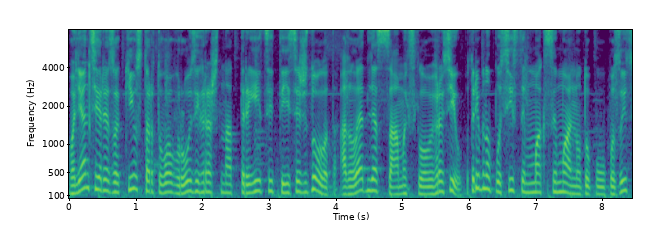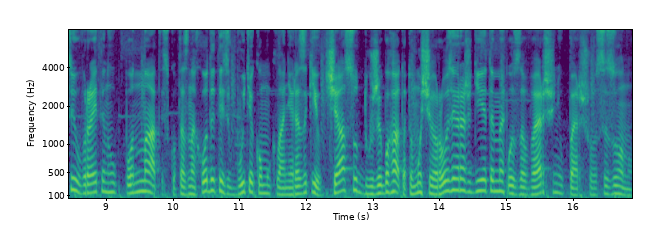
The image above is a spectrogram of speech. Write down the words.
В альянсі резаків стартував розіграш на 30 тисяч золота, але для самих скілових гравців потрібно посісти максимальну топову позицію в рейтингу по натиску та знаходитись в будь-якому клані резаків. Часу дуже багато, тому що розіграш діятиме по завершенню першого сезону.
